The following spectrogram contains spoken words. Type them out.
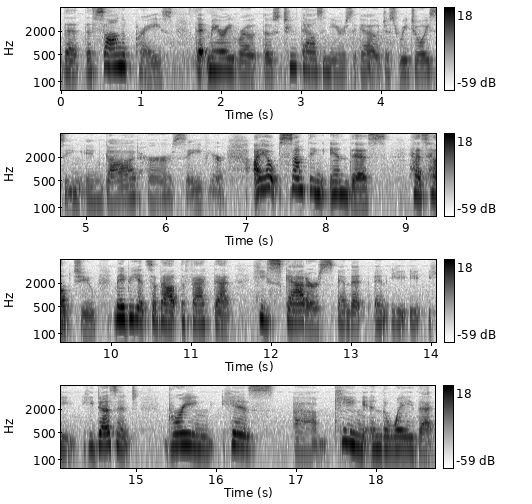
the the song of praise that Mary wrote those two thousand years ago, just rejoicing in God, her Savior. I hope something in this has helped you. Maybe it's about the fact that He scatters and that and He he he, he doesn't bring his um, king in the way that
